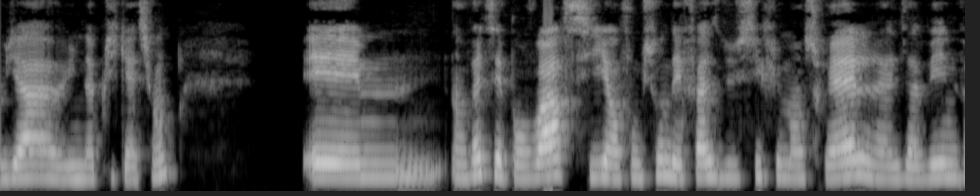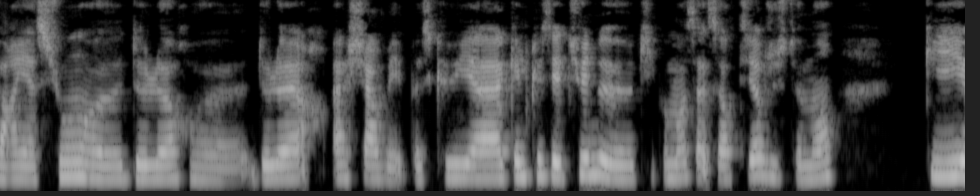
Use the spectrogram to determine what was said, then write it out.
via une application. Et mm, en fait, c'est pour voir si, en fonction des phases du cycle menstruel, elles avaient une variation euh, de leur euh, de leur HRV. Parce qu'il y a quelques études euh, qui commencent à sortir justement, qui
